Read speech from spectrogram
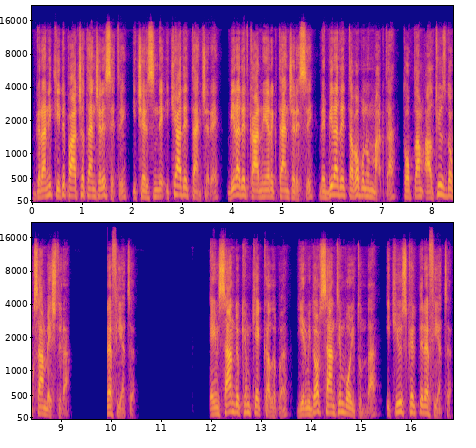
Granit 7 parça tencere seti, içerisinde 2 adet tencere, 1 adet karnıyarık tenceresi ve 1 adet tava bulunmakta, toplam 695 lira. Fiyatı. Emsan döküm kek kalıbı, 24 santim boyutunda, 240 lira fiyatı.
